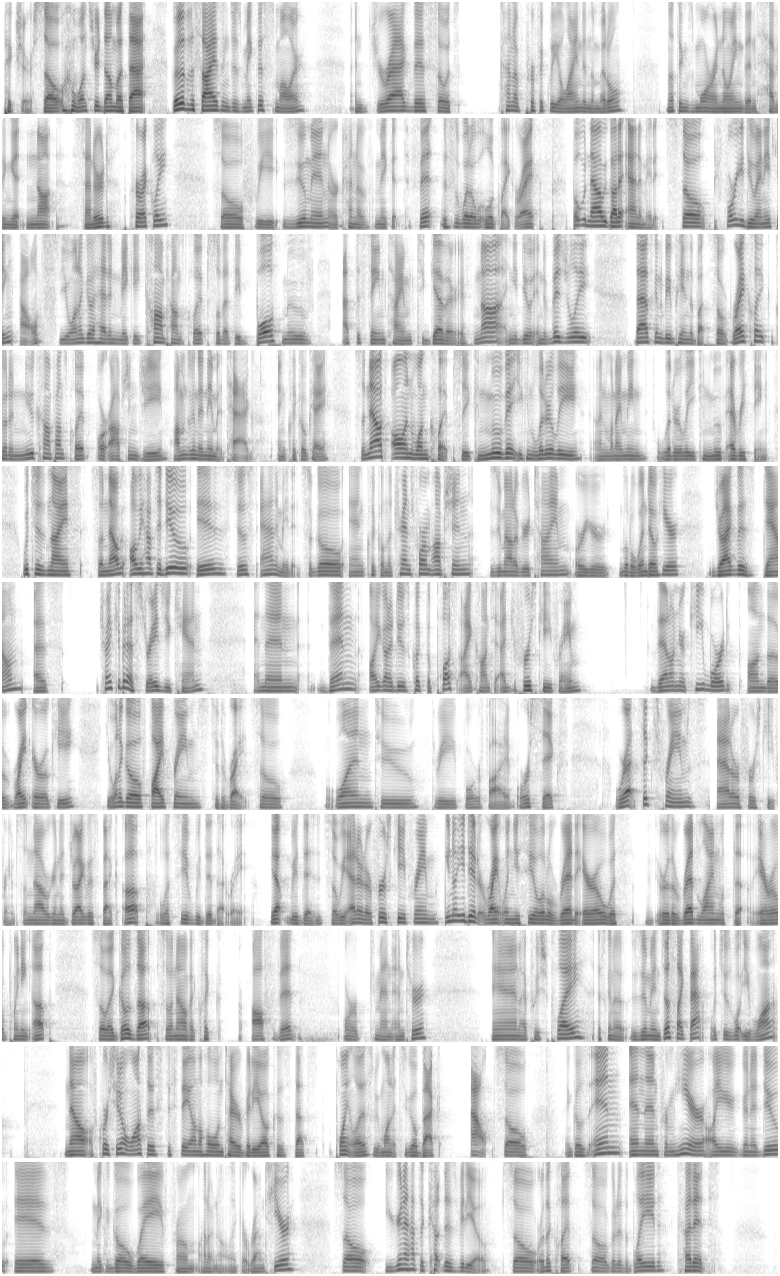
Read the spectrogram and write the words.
picture. So once you're done with that, go to the size and just make this smaller and drag this so it's kind of perfectly aligned in the middle. Nothing's more annoying than having it not centered correctly. So if we zoom in or kind of make it to fit, this is what it will look like, right? But now we got to animate it. So before you do anything else, you want to go ahead and make a compound clip so that they both move at the same time together. If not, and you do it individually, that's going to be a pain in the butt. So right click, go to new compounds clip or option G. I'm just going to name it tag and click OK. So now it's all in one clip. So you can move it. You can literally, and when I mean literally, you can move everything, which is nice. So now all we have to do is just animate it. So go and click on the transform option, zoom out of your time or your little window here, drag this down as, try to keep it as straight as you can. And then, then all you got to do is click the plus icon to add your first keyframe. Then on your keyboard, on the right arrow key, you want to go five frames to the right. So one, two, three, four, five, or six. We're at six frames at our first keyframe. So now we're gonna drag this back up. Let's see if we did that right. Yep, we did. So we added our first keyframe. You know you did it right when you see a little red arrow with, or the red line with the arrow pointing up. So it goes up. So now if I click off of it or command enter and I push play, it's gonna zoom in just like that, which is what you want. Now, of course, you don't want this to stay on the whole entire video because that's pointless. We want it to go back out. So it goes in, and then from here, all you're gonna do is make it go away from, I don't know, like around here. So you're gonna have to cut this video, so, or the clip. So go to the blade, cut it,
